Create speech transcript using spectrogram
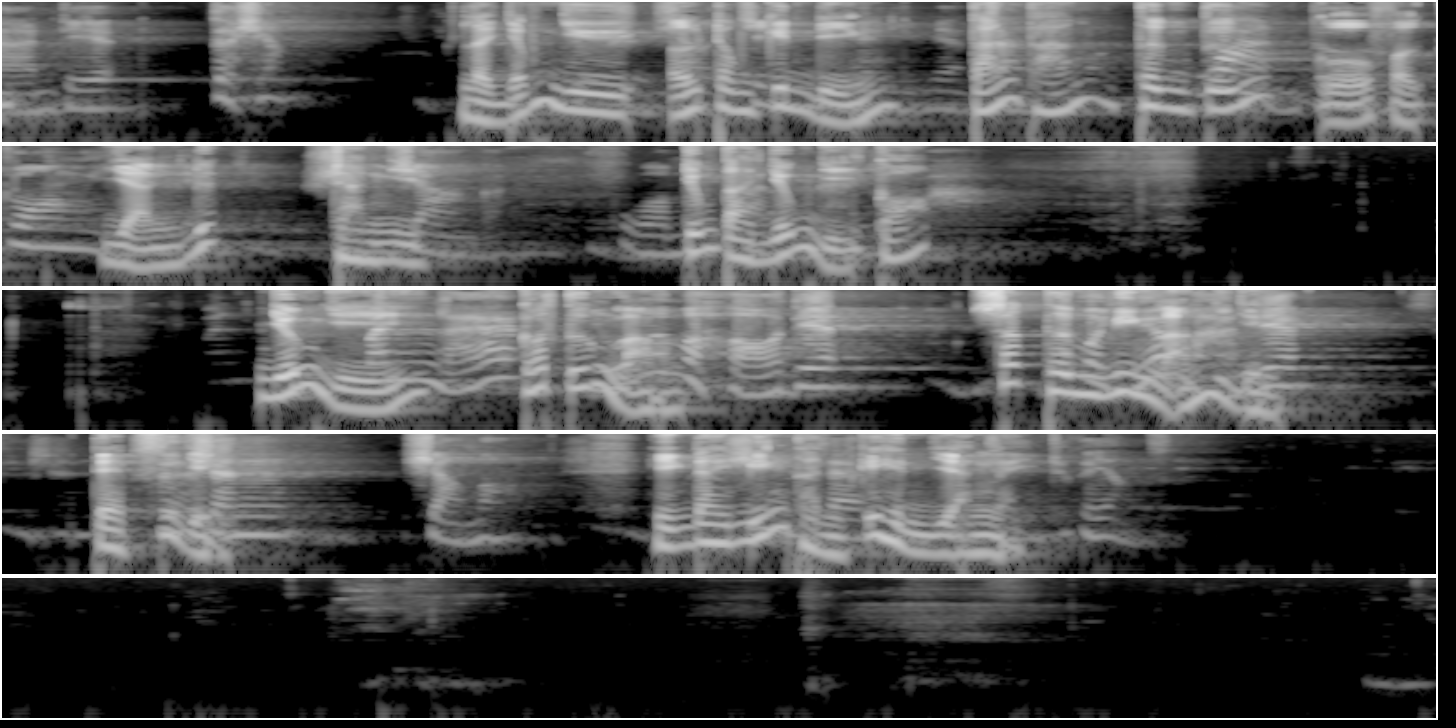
là giống như ở trong kinh điển, tán thán thân tướng của phật, dạng đức trang nghiêm. Chúng ta vốn dĩ có. Vốn dĩ có tướng mạo. Sắc thân viên mãn như vậy, đẹp như vậy. Hiện nay biến thành cái hình dạng này.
